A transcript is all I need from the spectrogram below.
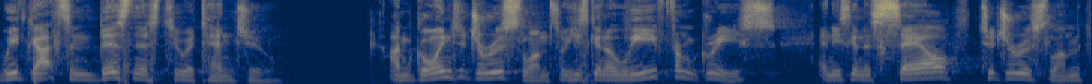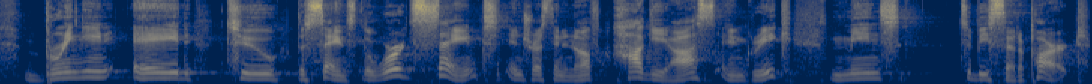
we've got some business to attend to. I'm going to Jerusalem, so he's going to leave from Greece and he's going to sail to Jerusalem, bringing aid to the saints. The word saint, interesting enough, hagios in Greek, means to be set apart,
